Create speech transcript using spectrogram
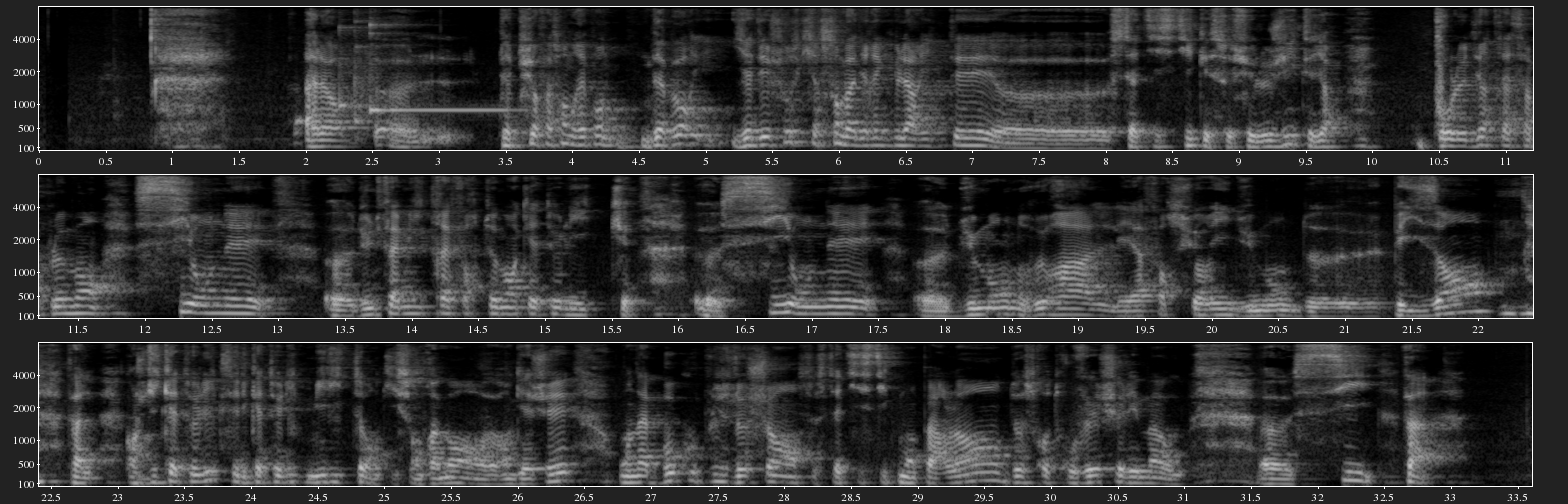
Alors, il y a plusieurs façons de répondre. D'abord, il y a des choses qui ressemblent à des régularités euh, statistiques et sociologiques, c'est-à-dire pour le dire très simplement, si on est euh, d'une famille très fortement catholique, euh, si on est euh, du monde rural et a fortiori du monde paysan, quand je dis catholique, c'est les catholiques militants qui sont vraiment engagés, on a beaucoup plus de chances, statistiquement parlant, de se retrouver chez les Mao. Si,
